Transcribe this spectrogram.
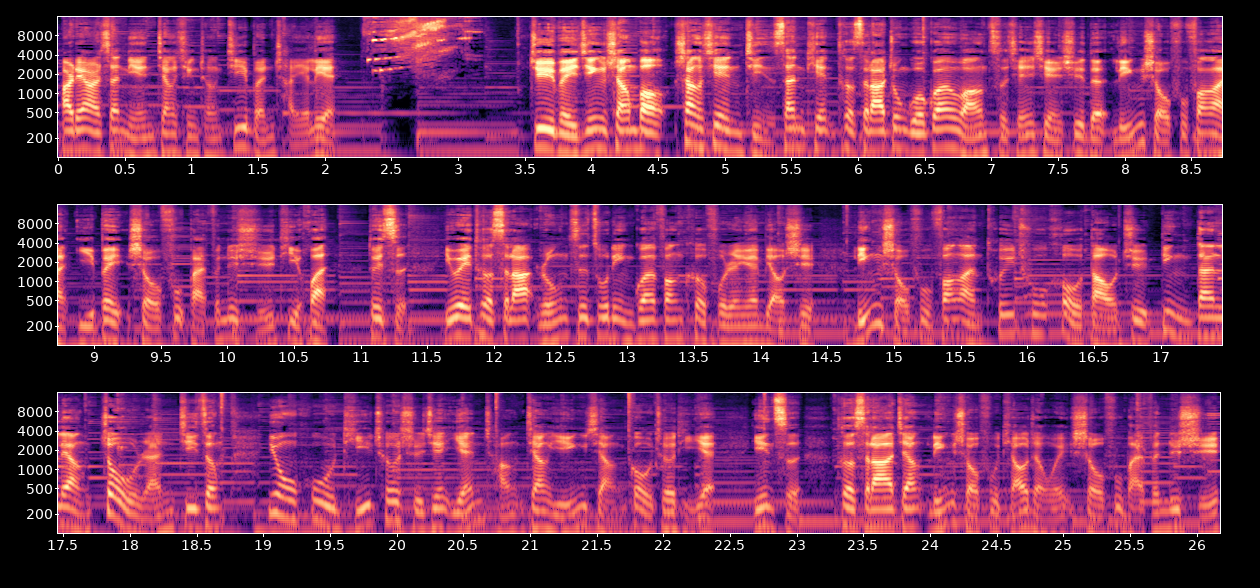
二零二三年将形成基本产业链。据北京商报，上线仅三天，特斯拉中国官网此前显示的零首付方案已被首付百分之十替换。对此，一位特斯拉融资租赁官方客服人员表示。零首付方案推出后，导致订单量骤然激增，用户提车时间延长将影响购车体验。因此，特斯拉将零首付调整为首付百分之十，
